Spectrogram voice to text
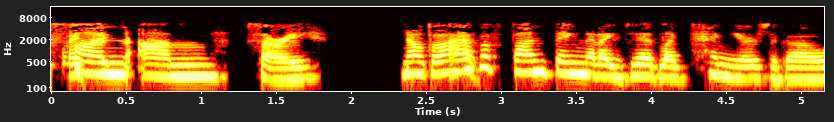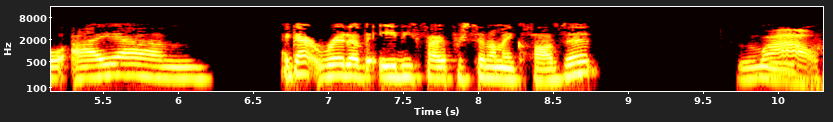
a fun, um, sorry. no, go ahead. I have a fun thing that I did like 10 years ago. I, um, I got rid of 85% of my closet. Ooh. Wow.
